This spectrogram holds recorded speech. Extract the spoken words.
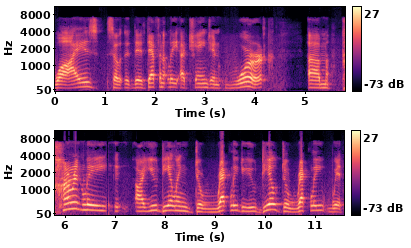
wise, so th- there's definitely a change in work. Um, currently, are you dealing directly? Do you deal directly with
